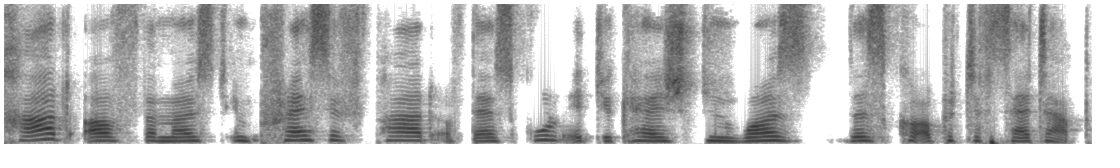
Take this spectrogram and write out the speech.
part of the most impressive part of their school education was this cooperative setup.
